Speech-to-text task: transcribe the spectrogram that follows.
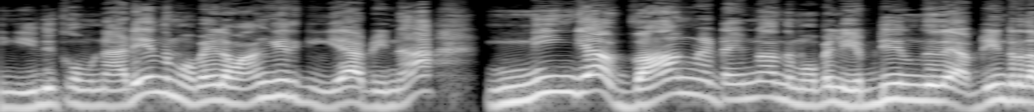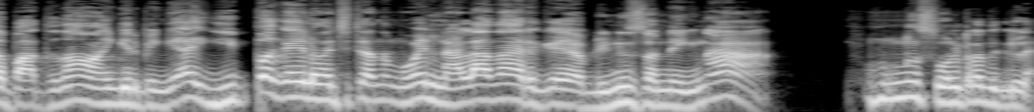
நீங்கள் இதுக்கு முன்னாடியே இந்த மொபைலை வாங்கியிருக்கீங்க அப்படின்னா நீங்கள் வாங்கின டைம்ல அந்த மொபைல் எப்படி இருந்தது அப்படின்றத பார்த்து தான் வாங்கியிருப்பீங்க. இப்போ கையில் வச்சுட்டு அந்த மொபைல் நல்லா தான் இருக்குது அப்படின்னு சொன்னீங்கன்னா இன்னும் சொல்றதுக்கு இல்ல.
